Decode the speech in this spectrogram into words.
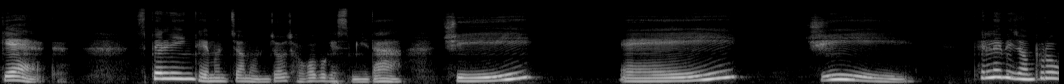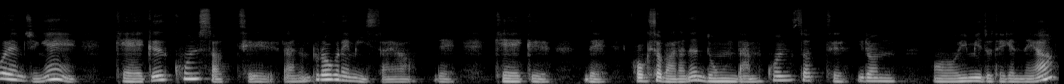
gag. 스펠링 대문자 먼저 적어보겠습니다. G, A, G. 텔레비전 프로그램 중에 개그 콘서트라는 프로그램이 있어요. 네, 개그. 네, 거기서 말하는 농담, 콘서트 이런 어, 의미도 되겠네요.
